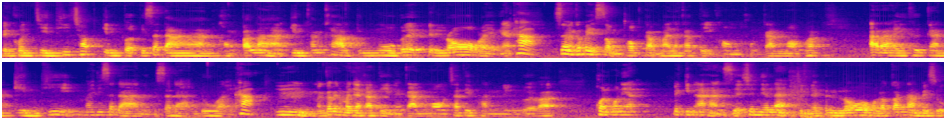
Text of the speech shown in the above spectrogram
เป็นคนจีนที่ชอบกินเปิดพิสดารของประหลาดกินข้างคาวกินงูก็เลยเป็นโรคอะไรอย่างเงี้ยค่ะซึ่งมันก็ไปสมทบกับมายากติของของการมองว่า อะไรคือการกินที่ไม่พิสดารหรือพิสดารด้วยค่ะอืมมันก็เป็นบรรยากาศในการมองชาติพันธุ์หนึ่งด้วยว่า คนพวกเนี้ยไปกินอาหารเสียเช่นนี้แหละถึงได้เป็นโรคแล้วก็นำไปสู่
